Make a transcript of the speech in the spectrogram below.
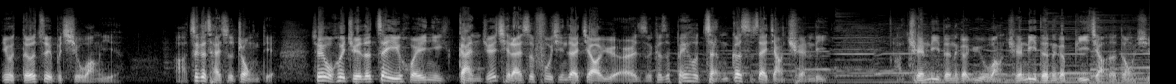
因为得罪不起王爷，啊，这个才是重点。所以我会觉得这一回你感觉起来是父亲在教育儿子，可是背后整个是在讲权力，啊，权力的那个欲望，权力的那个比较的东西。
